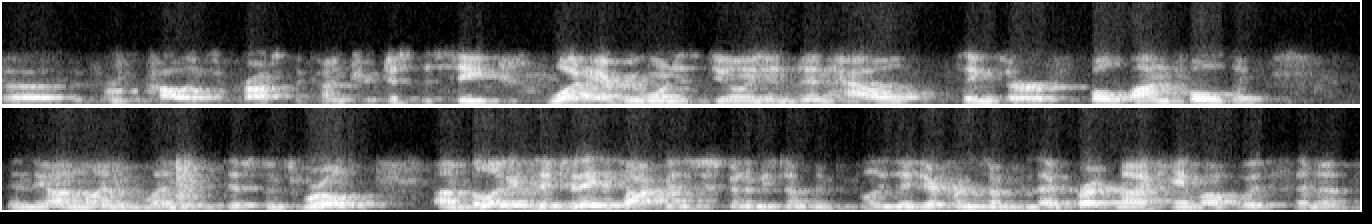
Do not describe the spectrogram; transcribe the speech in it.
uh, the group of colleagues across the country, just to see what everyone is doing and, and how things are full, unfolding in the online and blended distance world. Um, but like I said, today's talk is just gonna be something completely different, something that Brett and I came up with in a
